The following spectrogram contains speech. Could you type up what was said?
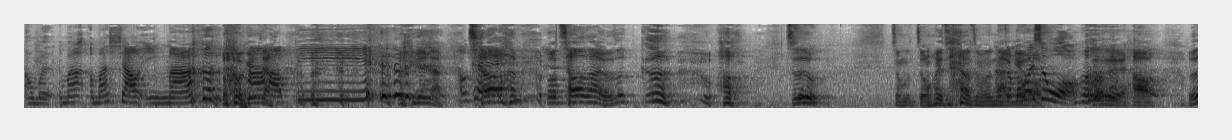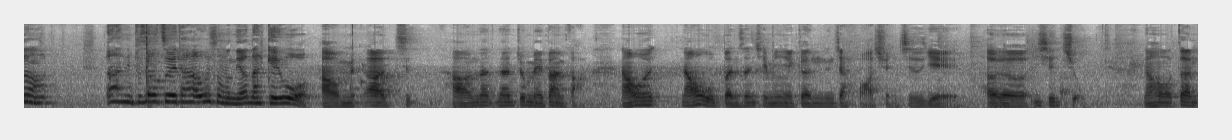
我们我们要我们要消音吗？我跟你讲，好逼，我跟你讲，Okay. 超我超大，我说哥，好，只是怎么怎么会这样？怎么拿给我？怎么会是我？对，对，好，我就想说。啊！你不是要追他？为什么你要拿给我？好没啊？其好，那那就没办法。然后，然后我本身前面也跟人家划拳，其实也喝了一些酒。然后，但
